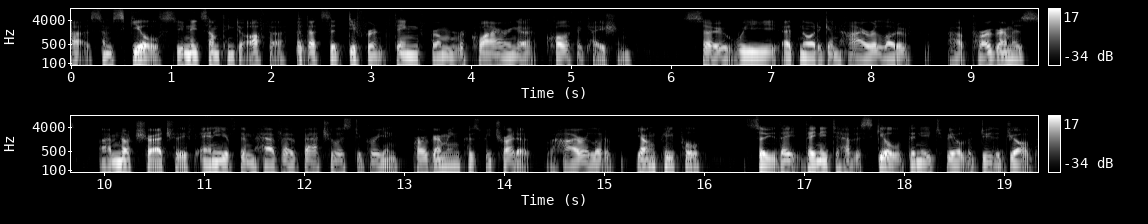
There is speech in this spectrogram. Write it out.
uh, some skills. You need something to offer, but that's a different thing from requiring a qualification. So we at Nordigen hire a lot of uh, programmers. I'm not sure actually if any of them have a bachelor's degree in programming because we try to hire a lot of young people. So they, they need to have the skill. They need to be able to do the job.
